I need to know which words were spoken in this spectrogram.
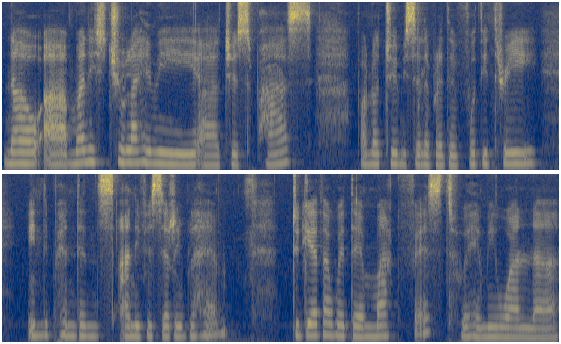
Now uh manis chula hemi uh just pass but not to hemi celebrating 43 independence anniversary blahem together with the MACFest where hemi one uh,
